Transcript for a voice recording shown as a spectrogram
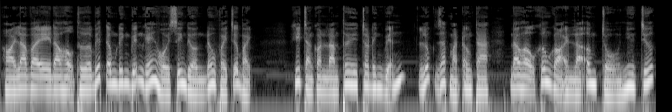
Hỏi là vậy, đào hậu thừa biết ông Đinh Viễn ghé hồi sinh đường đâu phải chữa bệnh. Khi chẳng còn làm thuê cho Đinh Viễn, lúc giáp mặt ông ta, đạo hậu không gọi là ông chủ như trước.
